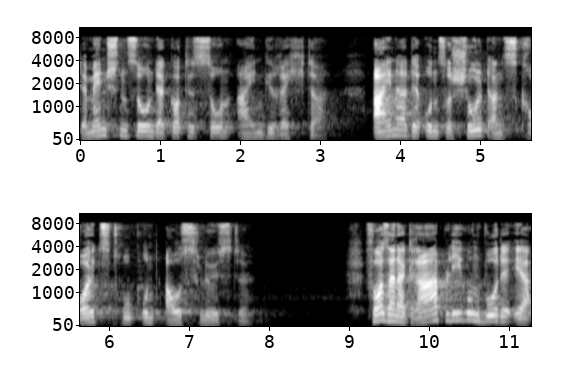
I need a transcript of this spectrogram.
Der Menschensohn, der Gottessohn, ein Gerechter, einer, der unsere Schuld ans Kreuz trug und auslöste. Vor seiner Grablegung wurde er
